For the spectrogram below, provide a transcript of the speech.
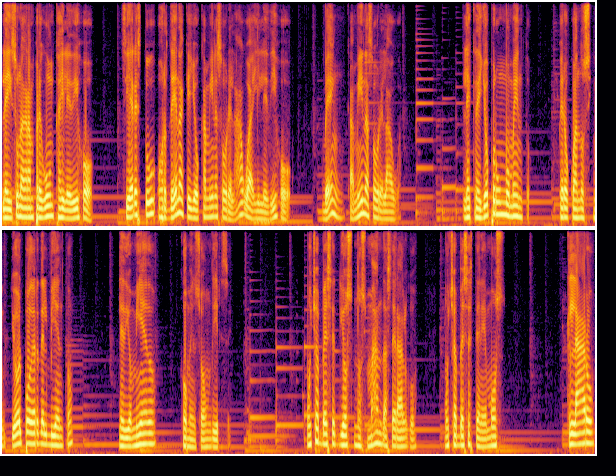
le hizo una gran pregunta y le dijo, si eres tú, ordena que yo camine sobre el agua. Y le dijo, ven, camina sobre el agua. Le creyó por un momento, pero cuando sintió el poder del viento, le dio miedo comenzó a hundirse. Muchas veces Dios nos manda a hacer algo. Muchas veces tenemos claro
